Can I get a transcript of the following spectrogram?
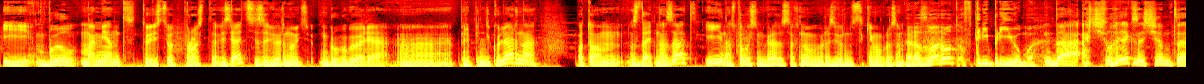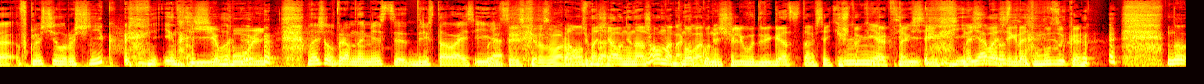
и был момент, то есть вот просто взять, завернуть, грубо говоря, э, перпендикулярно, потом сдать назад и на 180 градусов, ну, развернуться таким образом. Разворот в три приема. Да, а человек зачем-то включил ручник и начал, Ебой. начал прям на месте дрифтовать. И я- Полицейский А разворот. он типа. сначала не нажал на На кнопку, кладбище. начали выдвигаться там всякие штуки, Нет, как в такси. и- я Началась просто- играть музыка. Ну,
